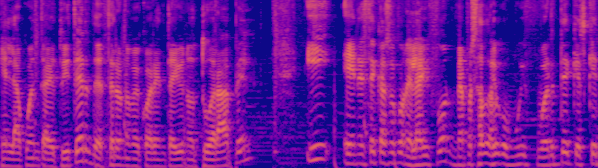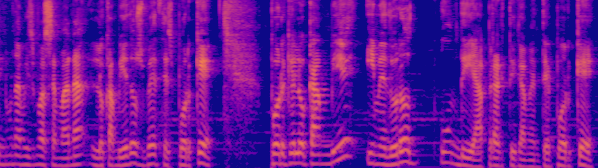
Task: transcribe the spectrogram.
en la cuenta de Twitter de 0941 Tour Apple. Y en este caso con el iPhone me ha pasado algo muy fuerte, que es que en una misma semana lo cambié dos veces. ¿Por qué? Porque lo cambié y me duró un día prácticamente. ¿Por qué?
